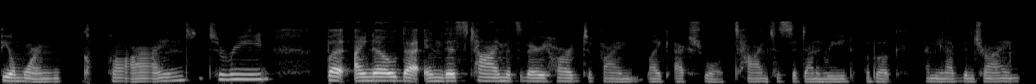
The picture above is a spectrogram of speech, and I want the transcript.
feel more inclined to read but I know that in this time it's very hard to find like actual time to sit down and read a book. I mean, I've been trying,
